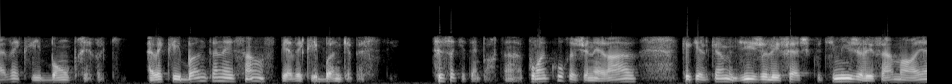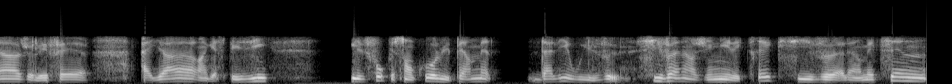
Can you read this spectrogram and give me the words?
avec les bons prérequis avec les bonnes connaissances puis avec les bonnes capacités. C'est ça qui est important. Pour un cours général, que quelqu'un me dise je l'ai fait à Chicoutimi, je l'ai fait à Montréal, je l'ai fait ailleurs, en Gaspésie, il faut que son cours lui permette d'aller où il veut. S'il veut aller en génie électrique, s'il veut aller en médecine,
